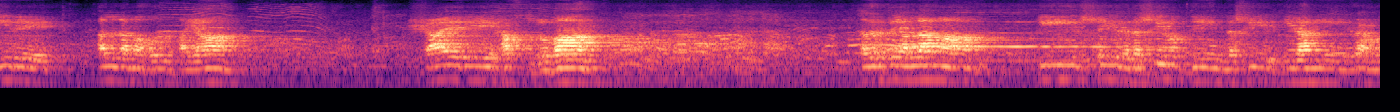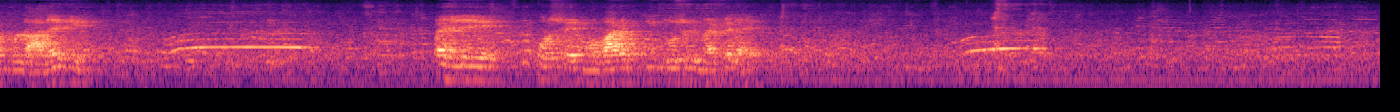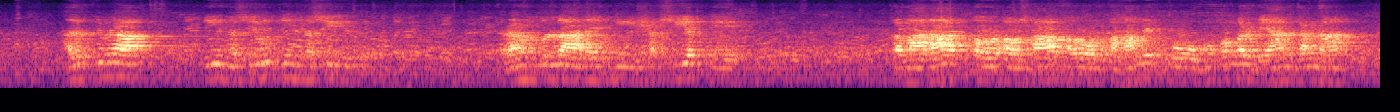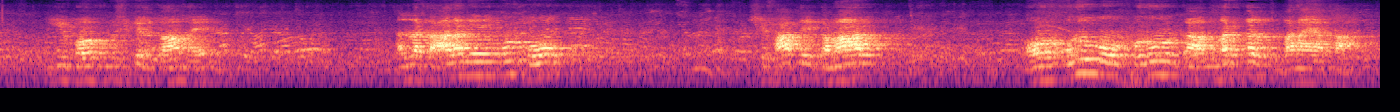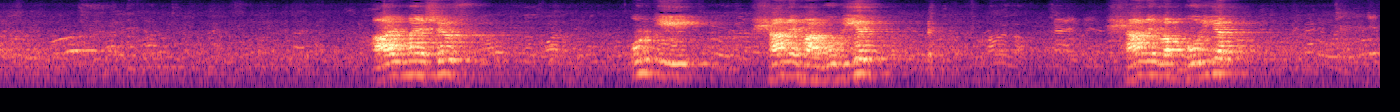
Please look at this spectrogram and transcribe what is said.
तफसीर अल्लाहुल बयान, शायर हफ्त ज़ुबान। हज़रत अल्लामा पीर सैद नसीरुद्दीन नसीर गिलानी रहमतुल्लाह अलैह। के पहले उर्स मुबारक की दूसरी महफिल है हज़रत किबरा पीर नसीरुद्दीन नसीर रहमतुल्लाह अलैह की शख्सियत के कमालात और अवसाफ और महामिद को मुकम्मल बयान करना ये बहुत मुश्किल काम है। अल्लाह ताला ने उनको शिफात कमाल और फनून का मरकज बनाया था। आज मैं सिर्फ़ उनकी शान महबूबियत शान मकबूलियत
